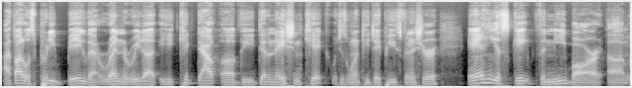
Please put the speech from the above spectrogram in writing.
I thought it was pretty big that Ren Narita, he kicked out of the detonation kick, which is one of TJP's finisher, and he escaped the knee bar. Um,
